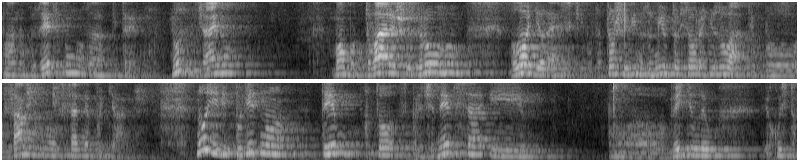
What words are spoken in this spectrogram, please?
пану Козицькому за підтримку. Ну, звичайно, моєму товаришу, другу Володі Леськіву за те, що він зумів то все організувати, бо сам ну, все не потягнеш. Ну і відповідно тим, хто спричинився і о, виділив якусь там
